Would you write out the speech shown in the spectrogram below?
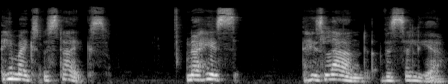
He makes mistakes. Now, his, his land, Vasilia,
